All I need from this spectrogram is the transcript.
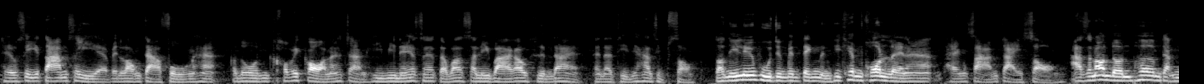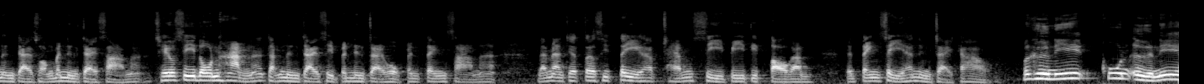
เชลซีตาม4อ่เป็นรองจ่าฝูงนะฮะก็โดนเขาไปก่อนนะจากฮีมิเนสนะแต่ว่าซาลิบาก็เอาคืนได้ในนาทีที่ 52 ตอนนี้ลิเวอร์พูลจึงเป็นเต็งหนึ่งที่เข้มข้นเลยนะฮะ แทง 3 จ่าย 2 อาร์เซนอลโดนเพิ่มจาก 1 จ่าย 2 เป็น 1 จ่าย3นะเชลซีโดนหั่นนะจาก 1 จ่าย 10 เป็น 1 จ่าย 6 เป็นเต็ง 3 นะฮะ และแมนเชสเตอร์ซิตี้ครับแชมป์4ปีติดต่อกัน เป็นเต็ง4ฮะ1จ่าย9 มื่อคืนนี้คู่อื่นนี่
